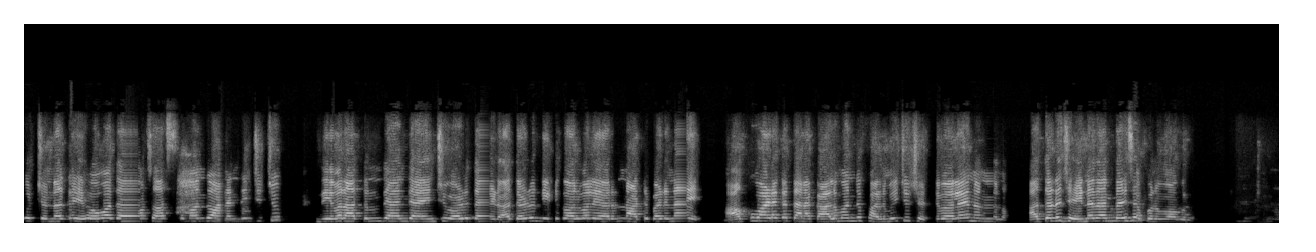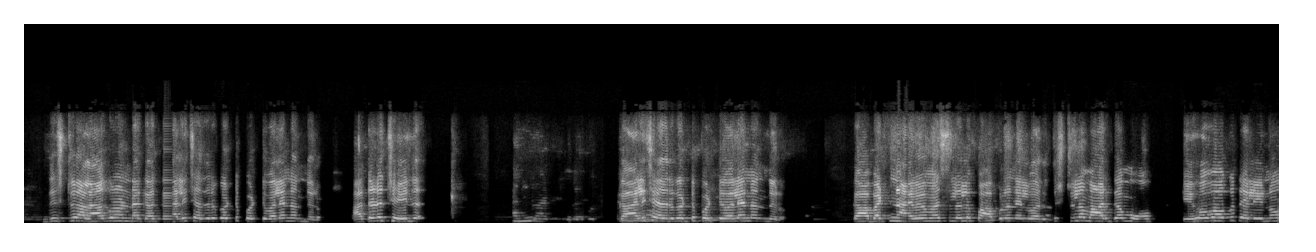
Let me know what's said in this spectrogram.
కూర్చున్న దేహోవ ధర్మశాస్త్రమందు ఆనందించుచు దేవరాత్రులను ధ్యానం ధ్యానించేవాడు. అతడు నీటి కాలువలు ఎవరు నాటబడినాయి. ఆకు వాడక తన కాలమందు ఫలమిచ్చు చెట్టు వలె నందును అతడు చేయనదంతా చెప్పనమగును దుష్టులు అలాగ ఉండక గాలి చెదరగొట్టు పొట్టు వలె నందును. అతడు గాలి చెదరగొట్టు పొట్టు వలె నందును కాబట్టి న్యాయ విమర్శలలో పాపులు నిలవరు. దుష్టుల మార్గము యెహోవాకు తెలియను.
